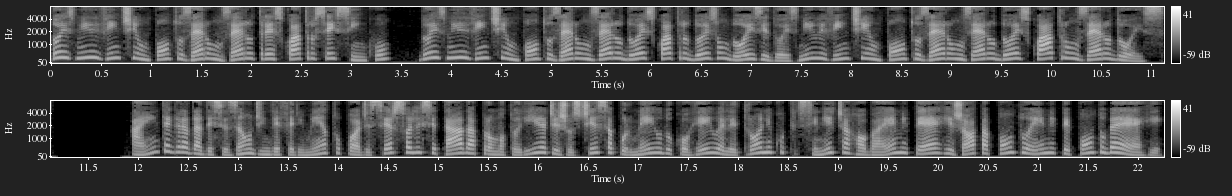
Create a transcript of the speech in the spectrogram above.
2021.01034465, 2021.01024212 e 2021.01024102. A íntegra da decisão de indeferimento pode ser solicitada à Promotoria de Justiça por meio do correio eletrônico psinit.mprj.mp.br.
